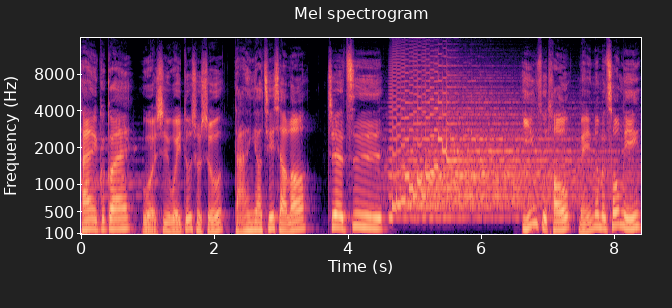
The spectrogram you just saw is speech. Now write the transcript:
嗨，乖乖，我是维多叔叔，答案要揭晓喽。这次银斧头没那么聪明，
